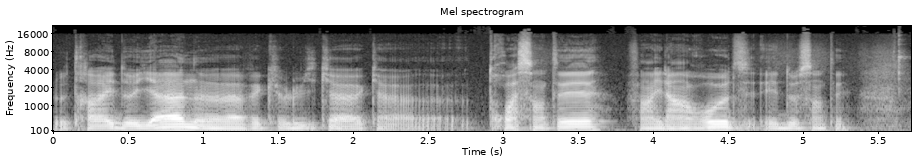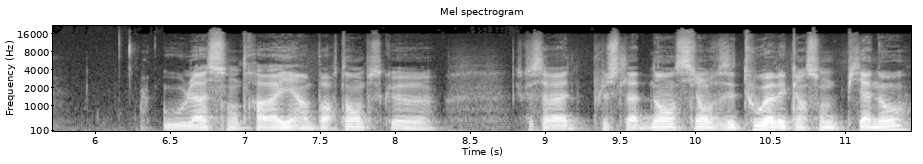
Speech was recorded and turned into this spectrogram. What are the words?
le travail de Yann, euh, avec lui qui a, qui a, trois synthés, enfin, il a un Rhodes et deux synthés, où là, son travail est important parce que que ça va être plus là-dedans. Si on faisait tout avec un son de piano,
